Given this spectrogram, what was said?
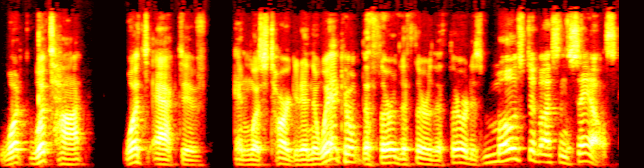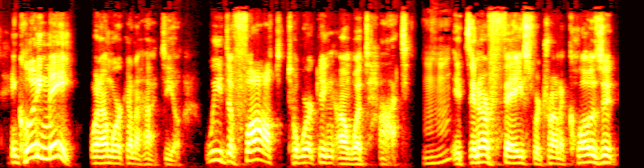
What what's hot, what's active, and what's targeted. And the way I come up with the third, the third, the third is most of us in sales, including me, when I'm working on a hot deal, we default to working on what's hot. Mm-hmm. It's in our face. We're trying to close it.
